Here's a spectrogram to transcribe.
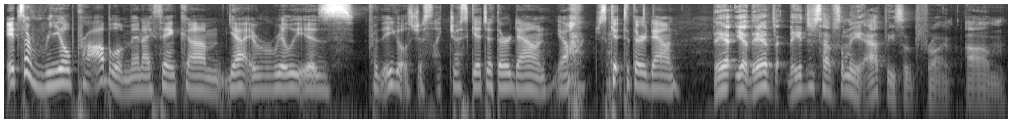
it's a real problem. And I think, um, yeah, it really is for the Eagles. Just like, just get to third down. Yeah, just get to third down. They, yeah, they have, they just have so many athletes up front. Um,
